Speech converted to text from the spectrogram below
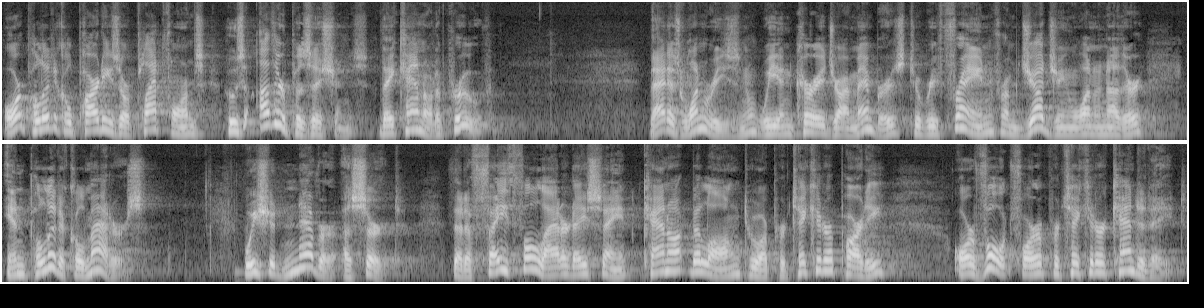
or political parties or platforms whose other positions they cannot approve. That is one reason we encourage our members to refrain from judging one another in political matters. We should never assert that a faithful Latter day Saint cannot belong to a particular party or vote for a particular candidate.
